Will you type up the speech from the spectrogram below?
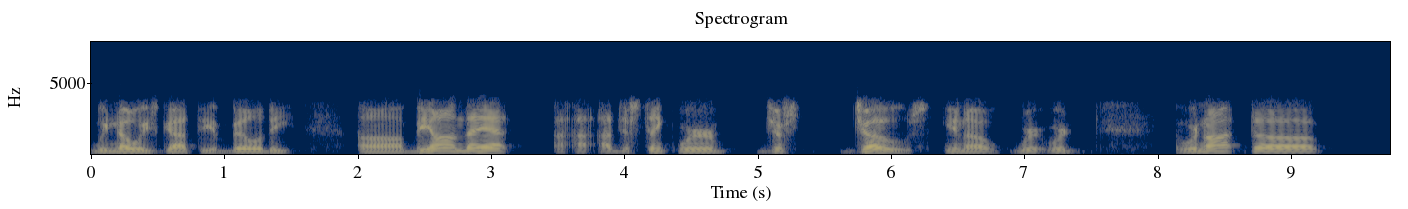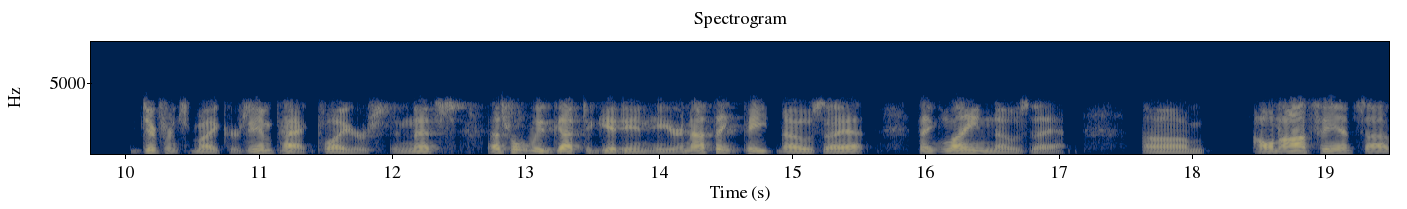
We know he's got the ability. Uh, beyond that, I, I just think we're just Joes. You know, we're we're we're not uh, difference makers, impact players, and that's that's what we've got to get in here. And I think Pete knows that. I think Lane knows that. Um, on offense, I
